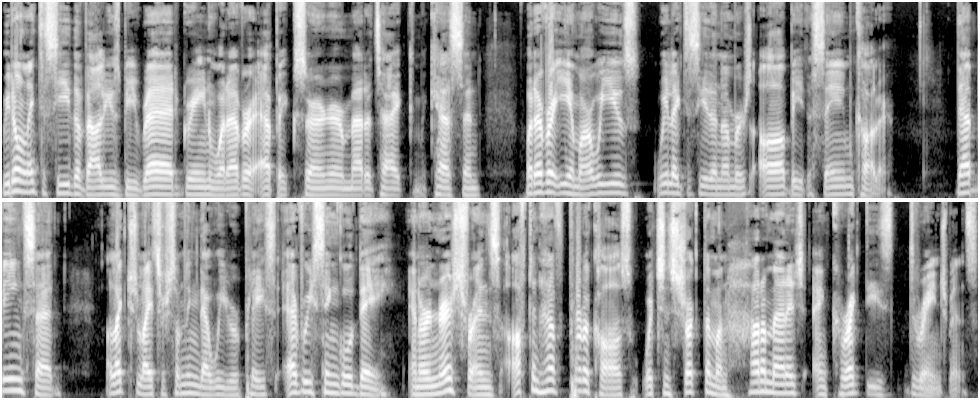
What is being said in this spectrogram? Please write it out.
We don't like to see the values be red, green, whatever Epic, Cerner, Meditech, McKesson, whatever EMR we use, we like to see the numbers all be the same color. That being said, electrolytes are something that we replace every single day, and our nurse friends often have protocols which instruct them on how to manage and correct these derangements.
